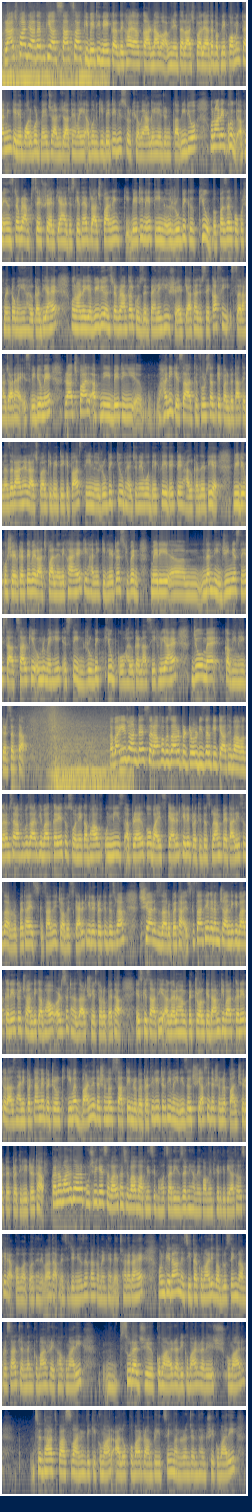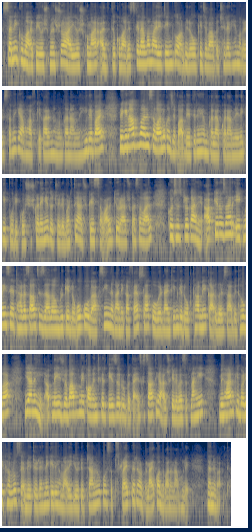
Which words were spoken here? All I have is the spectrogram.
राजपाल यादव की आज सात साल की बेटी ने कर दिखाया कारनामा। अभिनेता राजपाल यादव अपने कॉमिक टाइमिंग के लिए बॉलीवुड में जाने जाते हैं। वहीं अब उनकी बेटी भी सुर्खियों में आ गई है, जिनका वीडियो उन्होंने खुद अपने इंस्टाग्राम से शेयर किया है, जिसके तहत राजपाल ने बेटी ने तीन रूबिक क्यूब पजल को कुछ मिनटों में ही हल कर दिया है। उन्होंने यह वीडियो इंस्टाग्राम पर कुछ दिन पहले ही शेयर किया था जिसे काफ़ी सराहा जा रहा है। इस वीडियो में राजपाल अपनी बेटी हनी के साथ फुर्सत के पल बिताते नज़र आ रहे हैं। राजपाल की बेटी के पास तीन रूबिक क्यूब है, जिन्हें वो देखते ही देखते हल कर देती है। वीडियो को शेयर करते हुए में राजपाल ने लिखा है कि हनी की लेटेस्ट विन मेरी नन्ही जीनियस ने सात साल की उम्र में ही इस तीन रूबिक क्यूब को हल करना सीख लिया है, जो मैं कभी नहीं कर सकता। अब आइए जानते हैं सराफा बाज़ार और पेट्रोल, डीजल के क्या थे भाव। अगर हम सराफा बाज़ार की बात करें तो सोने का भाव 19 अप्रैल को 22 कैरेट के लिए प्रति दस ग्राम पैंतालीस हज़ार रुपए था। इसके साथ ही 24 कैरेट के लिए प्रति दस ग्राम छियालीस हज़ार रुपए था। इसके साथ ही अगर हम चांदी की बात करें तो चांदी का भाव अड़सठ हज़ार छह सौ रुपए था। इसके साथ ही अगर हम पेट्रोल के दाम की बात करें तो राजधानी पटना में पेट्रोल की कीमत बानवे दशमलव सात तीन रुपए प्रति लीटर थी। वहीं डीजल छियासी दशमलव पाँच छह रुपए प्रति लीटर था। कल हमारे द्वारा पूछे गए सवाल का जवाब आप में से बहुत सारे यूज़र ने हमें कॉमेंट करके दिया था। उसके लिए आपका बहुत बहुत धन्यवाद। आप में से जिन यूज़र का कमेंट हमें अच्छा लगा है। उनके नाम है सीता कुमारी, बबलू सिंह, रामप्रसाद, चंदन कुमार, रेखा कुमारी, सूरज कुमार, रवि कुमार, रवेश कुमार सिद्धार्थ पासवान, विकी कुमार, आलोक कुमार, रामप्रीत सिंह, मनोरंजन धनश्री कुमारी, सनी कुमार, पीयूष मिश्रा, आयुष कुमार, आदित्य कुमार। इसके अलावा हमारी टीम को और भी लोगों के जवाब अच्छे लगे हैं, मगर समय के अभाव के कारण हम उनका नाम नहीं ले पाए। लेकिन आप हमारे सवालों का जवाब देते रहे, हम कल आपका नाम लेने की पूरी कोशिश करेंगे। तो चले बढ़ते आज के सवाल की और आज का सवाल कुछ इस प्रकार है। आपके अनुसार एक मई से अठारह साल से ज़्यादा उम्र के लोगों को वैक्सीन लगाने का फैसला कोविड नाइन्टीन के रोकथाम में कारगर साबित होगा या नहीं? अपने जवाब में कॉमेंट करके ज़रूर बताएँ। इसके साथ ही आज के लिए बस इतना ही। बिहार की बड़ी खबरों से अपडेटेड रहने के लिए हमारे यूट्यूब चैनल को सब्सक्राइब करें और बेल आइकॉन दबाना ना भूलें। धन्यवाद।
